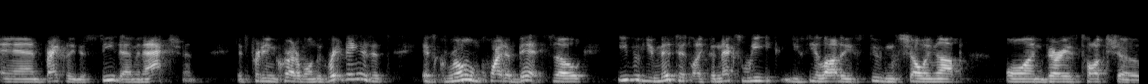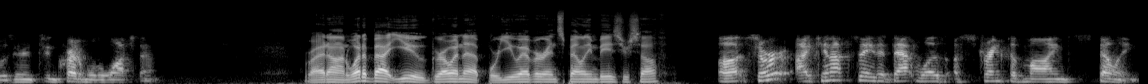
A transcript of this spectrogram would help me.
and, frankly, to see them in action. It's pretty incredible. And the great thing is it's it's grown quite a bit. So even if you miss it, like the next week, you see a lot of these students showing up on various talk shows, and it's incredible to watch them. Right on. What about you? Growing up, were you ever in spelling bees yourself? Uh, sir, I cannot say that that was a strength of mine, spelling.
